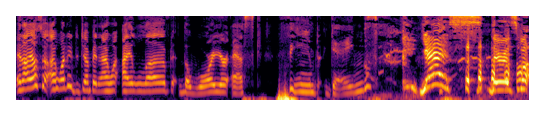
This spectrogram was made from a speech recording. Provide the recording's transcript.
And I also I wanted to jump in. I want I loved the warrior esque themed gangs. Yes, there's one.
